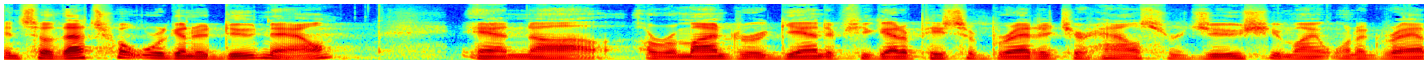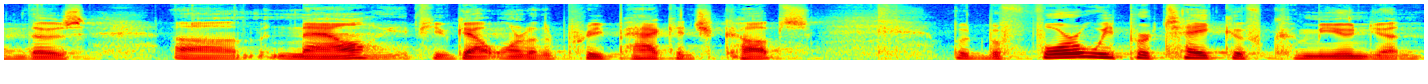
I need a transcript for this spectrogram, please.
And so that's what we're going to do now. And uh, a reminder again if you got a piece of bread at your house or juice, you might want to grab those um, now if you've got one of the prepackaged cups. But before we partake of communion,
